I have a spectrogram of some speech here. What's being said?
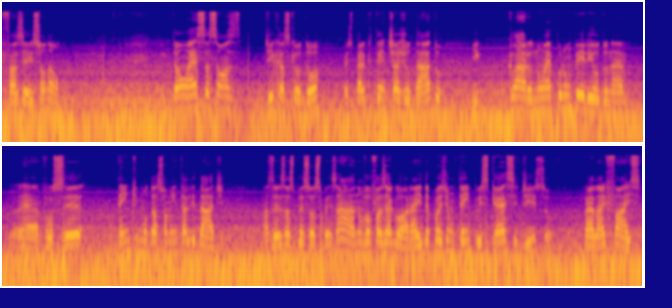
fazer isso ou não. Então essas são as dicas que eu dou. Eu espero que tenha te ajudado. E claro, não é por um período, né? É, você tem que mudar sua mentalidade. Às vezes as pessoas pensam, ah, não vou fazer agora. Aí depois de um tempo esquece disso, vai lá e faz.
